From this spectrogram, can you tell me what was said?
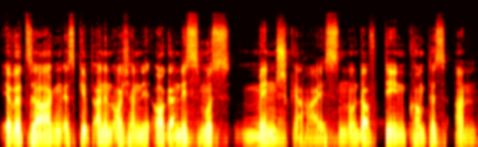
Er wird sagen, es gibt einen Organismus, Mensch geheißen, und auf den kommt es an.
